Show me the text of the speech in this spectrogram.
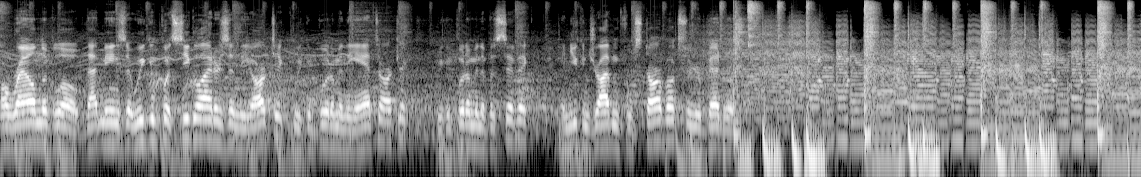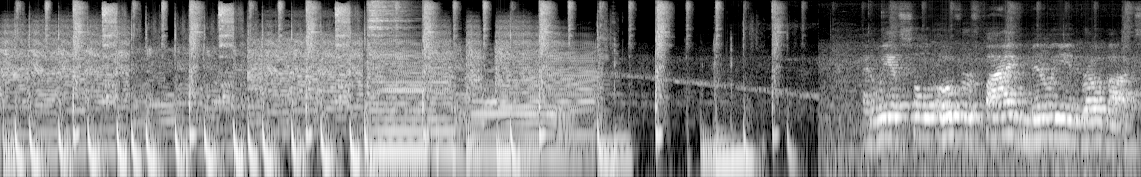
around the globe. That means that we can put sea gliders in the Arctic, we can put them in the Antarctic, we can put them in the Pacific, and you can drive them from Starbucks or your bedroom. And we have sold over 5 million robots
